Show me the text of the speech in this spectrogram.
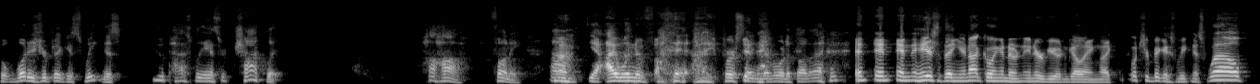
But what is your biggest weakness? You would possibly answer chocolate. Haha, funny. Um, yeah, I wouldn't have. I personally yeah. never would have thought of that. And, and and here's the thing: you're not going into an interview and going like, "What's your biggest weakness?" Well,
